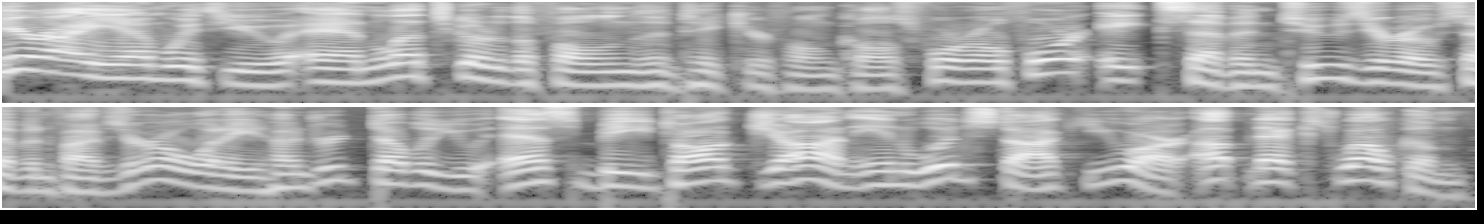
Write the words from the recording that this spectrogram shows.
here I am with you, and let's go to the phones and take your phone calls. 404 872 0750 1 800 WSB Talk. John in Woodstock, you are up next. Welcome.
